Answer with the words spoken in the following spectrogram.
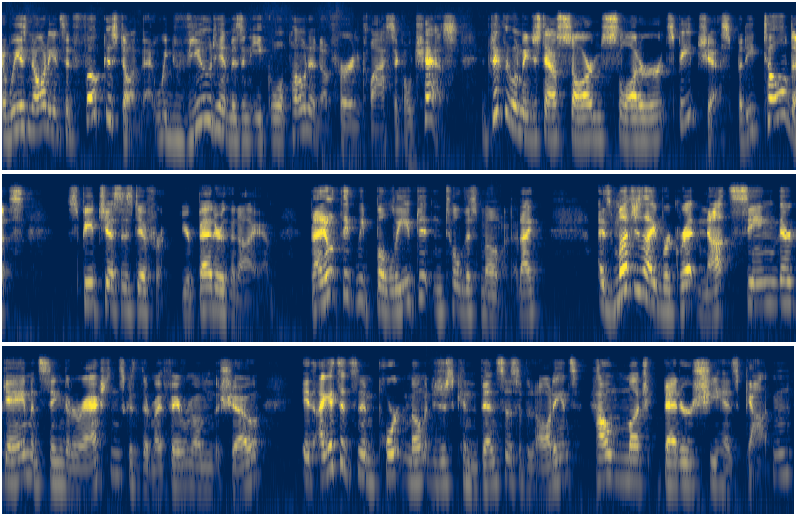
and we as an audience had focused on that. We'd viewed him as an equal opponent of her in classical chess, particularly when we just now saw him slaughter her at speed chess. But he told us, speed chess is different. You're better than I am. But I don't think we believed it until this moment. And I, as much as I regret not seeing their game and seeing their interactions because they're my favorite moment of the show, it, I guess it's an important moment to just convince us of an audience how much better she has gotten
